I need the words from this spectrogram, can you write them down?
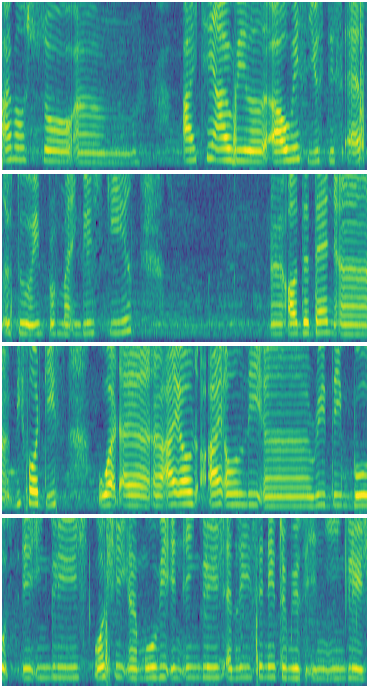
I'm also um, I think I will always use these apps to improve my English skills. Uh, other than uh, before this, what I I, I only uh, reading books in English, watching a movie in English, and listening to music in English.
